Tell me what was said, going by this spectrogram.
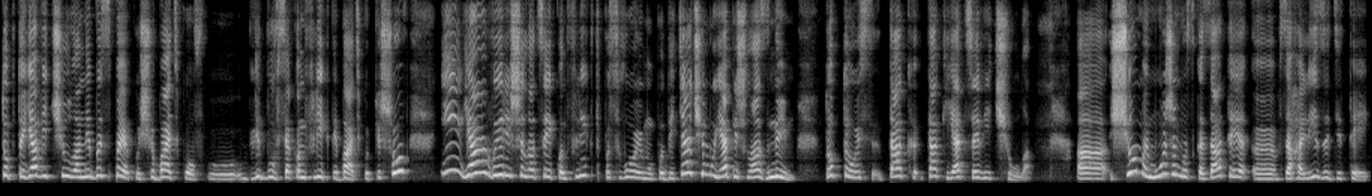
Тобто я відчула небезпеку, що батько відбувся конфлікт, і батько пішов, і я вирішила цей конфлікт по-своєму, по-дитячому, я пішла з ним. Тобто, ось так, так я це відчула. Що ми можемо сказати е, взагалі за дітей?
